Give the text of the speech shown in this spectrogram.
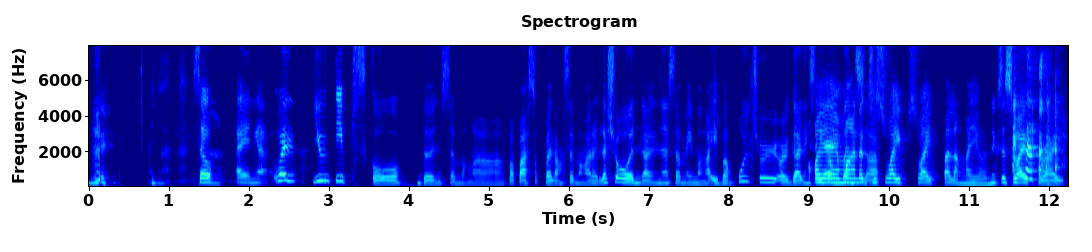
Ayan. So, ayun nga. Well, yung tips ko doon sa mga papasok pa lang sa mga relasyon, lalo na sa may mga ibang culture or galing sa Kaya ibang yung mga bansa. nagsuswipe-swipe pa lang ngayon. Nagsaswipe right.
